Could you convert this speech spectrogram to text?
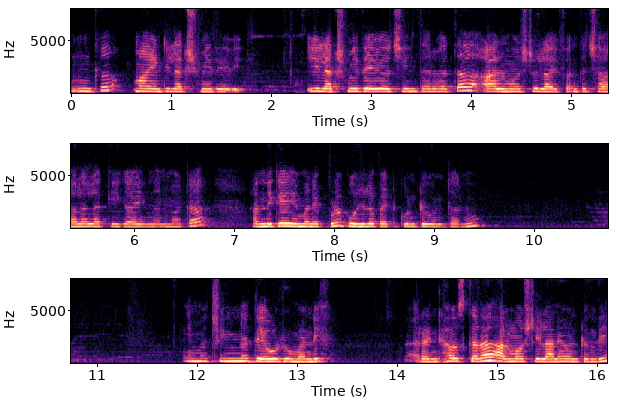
ఇంకా మా ఇంటి లక్ష్మీదేవి. ఈ లక్ష్మీదేవి వచ్చిన తర్వాత ఆల్మోస్ట్ లైఫ్ అంతా చాలా లక్కీగా అయిందనమాట అందుకే ఈమెను ఎప్పుడు పూజలో పెట్టుకుంటూ ఉంటాను. ఈమె చిన్న దేవుడు రూమ్ అండి. రెంట్ హౌస్ కదా ఆల్మోస్ట్ ఇలానే ఉంటుంది.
